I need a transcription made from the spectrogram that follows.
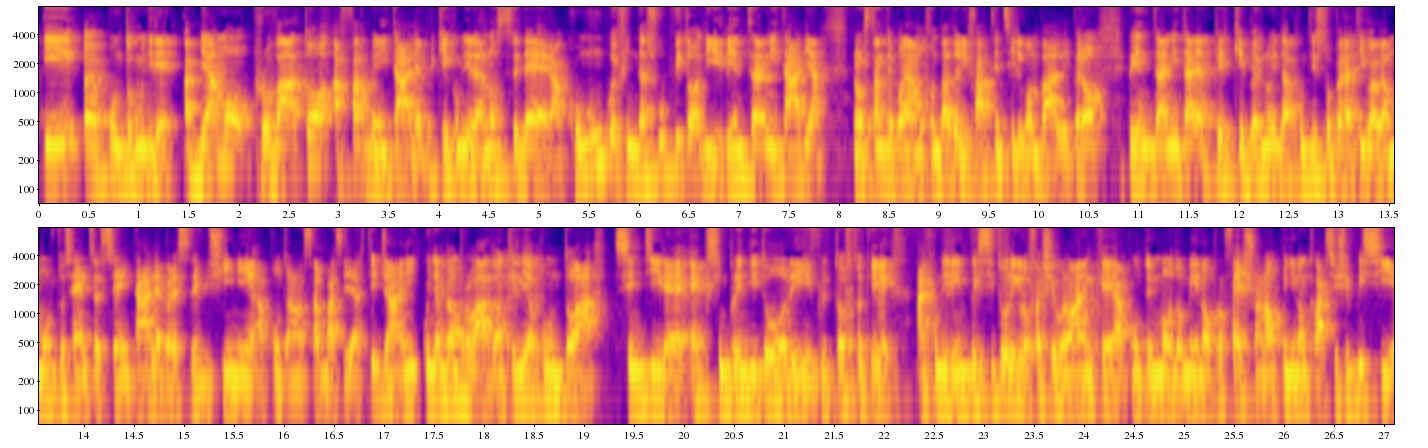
e eh, appunto come dire abbiamo provato a farlo in Italia perché come dire la nostra idea era comunque fin da subito di rientrare in Italia nonostante poi abbiamo fondato di fatto in Silicon Valley però rientrare in Italia perché per noi dal punto di vista operativo aveva molto senso essere in Italia per essere vicini appunto alla nostra base di artigiani quindi abbiamo provato anche lì appunto a sentire ex imprenditori piuttosto che anche come dire investitori che lo facevano anche appunto in modo meno professional no? quindi non classici VC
